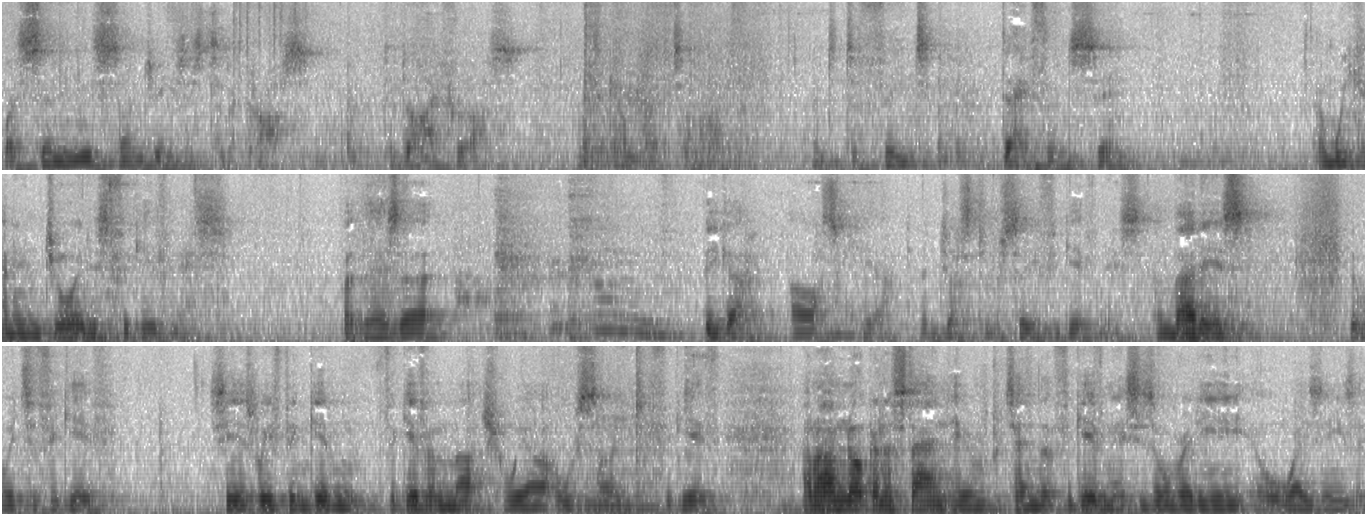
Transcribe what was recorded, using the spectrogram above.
by sending his son Jesus to the cross to die for us and to come back to life and to defeat death and sin. And we can enjoy this forgiveness, but there's a bigger ask here than just to receive forgiveness, and that is that we're to forgive. See, as we've been given, forgiven much, we are also mm. to forgive. And I'm not going to stand here and pretend that forgiveness is already e- always easy.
